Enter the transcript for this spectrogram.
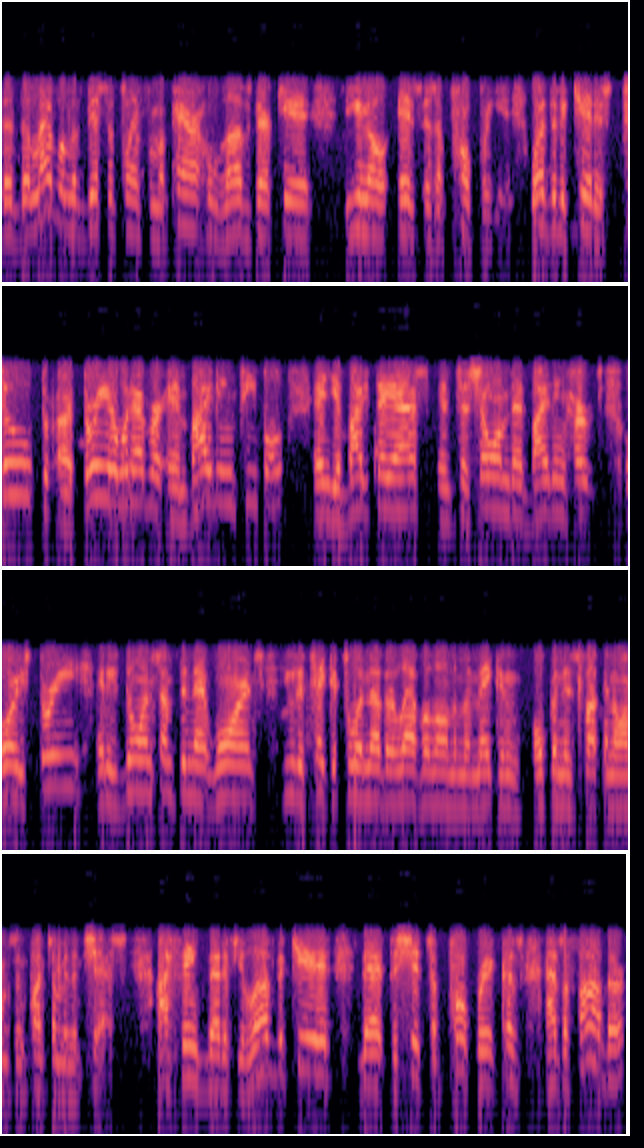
the, the level of discipline from a parent who loves their kid, you know, is, is appropriate. Whether the kid is two th- or three or whatever and biting people and you bite their ass and to show them that biting hurts, or he's three and he's doing something that warrants you to take it to another level on him and make him open his fucking arms and punch him in the chest. I think that if you love the kid, that the shit's appropriate because as a father,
